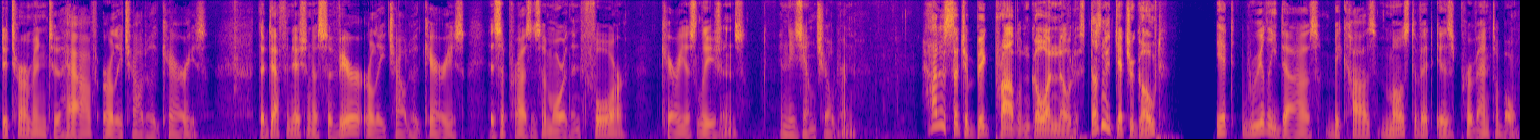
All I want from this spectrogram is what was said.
determined to have early childhood caries. The definition of severe early childhood caries is the presence of more than four carious lesions in these young children. How does such a big problem go unnoticed? Doesn't it get your goat? It really does because most of it is preventable.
